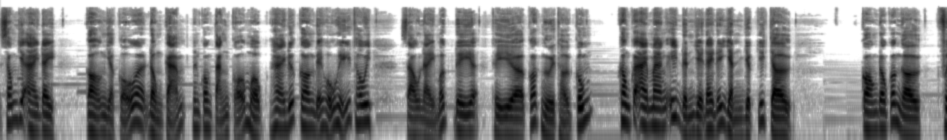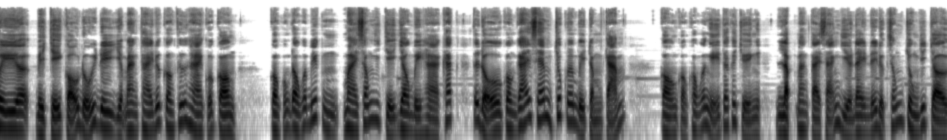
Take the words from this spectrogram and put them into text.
sống với ai đây? Con và cổ đồng cảm nên con tặng cổ một, hai đứa con để hữu hỷ thôi. Sau này mất đi thì ờ, có người thợ cúng. Không có ai mang ý định về đây để giành giật với chờ. Con đâu có ngờ Phi ờ, bị chị cổ đuổi đi và mang thai đứa con thứ hai của con. Con cũng đâu có biết mai sống với chị dâu bị hà khắc, tới độ con gái xém chút nó bị trầm cảm. Con còn không có nghĩ tới cái chuyện lập mang tài sản gì ở đây để được sống chung với chờ.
